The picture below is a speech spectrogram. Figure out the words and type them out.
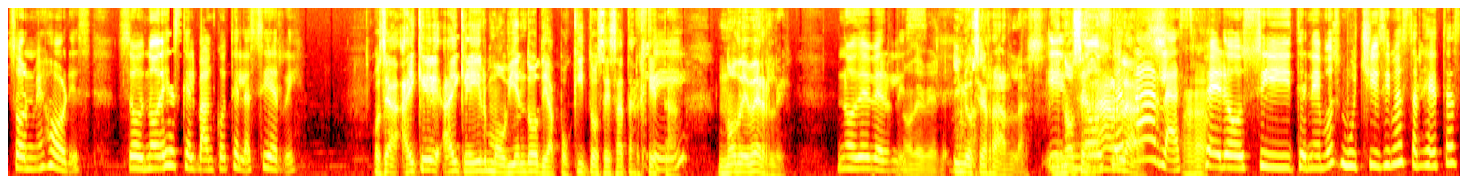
son mejores. no dejes que el banco te las cierre. O sea, hay que, hay que ir moviendo de a poquitos esa tarjeta, no deberle. No deberles. No deberle. Y no cerrarlas. Y, no cerrarlas. pero si tenemos muchísimas tarjetas,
